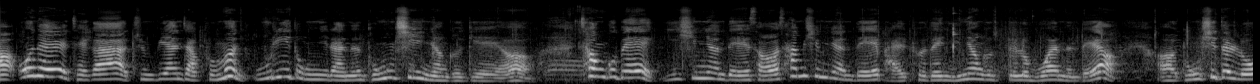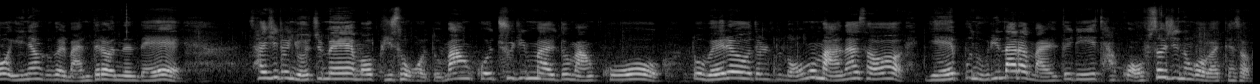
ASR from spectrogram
아, 오늘 제가 준비한 작품은 우리동이라는 동시인형극이에요. 1920년대에서 30년대에 발표된 인형극들로 모았는데요. 어, 동시들로 인형극을 만들었는데 사실은 요즘에 뭐 비속어도 많고 줄임말도 많고 또 외래어들도 너무 많아서 예쁜 우리나라 말들이 자꾸 없어지는 것 같아서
